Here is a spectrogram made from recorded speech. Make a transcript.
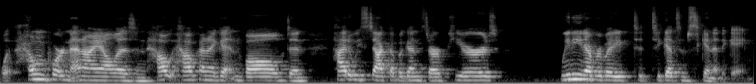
what, how important NIL is and how, how can I get involved and how do we stack up against our peers? We need everybody to, to get some skin in the game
